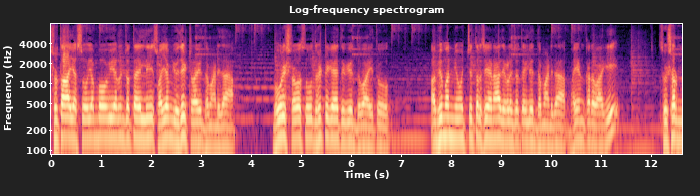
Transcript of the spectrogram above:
ಶ್ರುತಾಯಸ್ಸು ಎಂಬ ವೀರನ ಜೊತೆಯಲ್ಲಿ ಸ್ವಯಂ ಯುಧಿಷ್ಠರ ಯುದ್ಧ ಮಾಡಿದ. ಭೂರಿಶ್ರವಸು ಧೃಷ್ಟಿಗೇತುಗೆ ಯುದ್ಧವಾಯಿತು ಅಭಿಮನ್ಯು ಚಿತ್ರಸೇನಾದಿಗಳ ಜೊತೆಯಲ್ಲಿ ಯುದ್ಧ ಮಾಡಿದ. ಭಯಂಕರವಾಗಿ ಸುಶರ್ಮ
